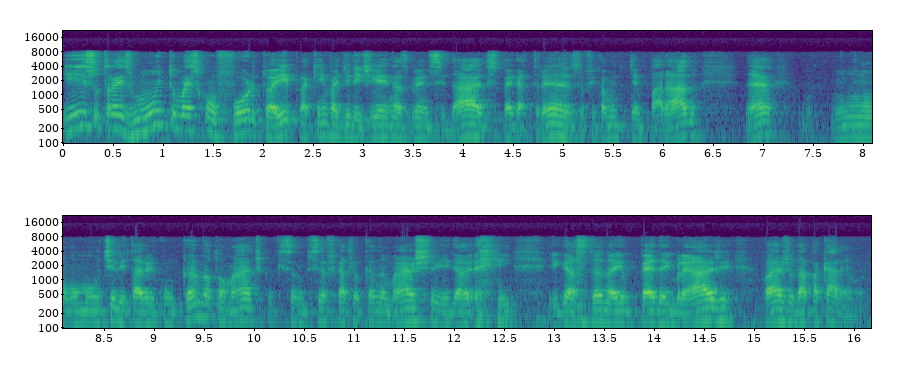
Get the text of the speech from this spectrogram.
E isso traz muito mais conforto aí para quem vai dirigir nas grandes cidades, pega trânsito, fica muito tempo parado, né? Um, um utilitário com câmbio automático, que você não precisa ficar trocando marcha e, e, e gastando aí o pé da embreagem, vai ajudar para caramba.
